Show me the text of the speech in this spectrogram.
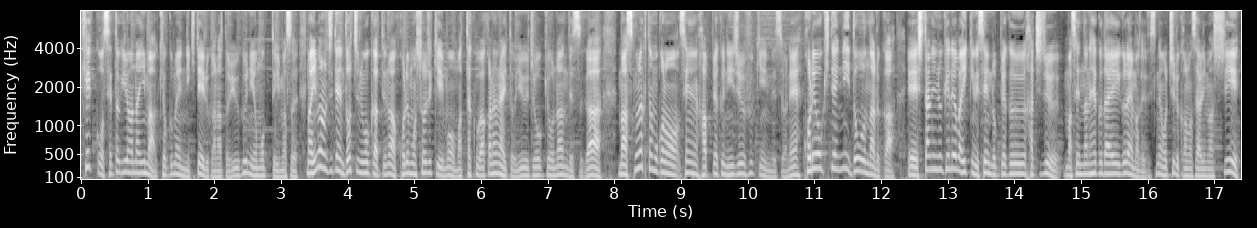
結構瀬戸際な今、局面に来ているかなというふうに思っています。まあ今の時点どっちに動くかっていうのは、これも正直もう全くわからないという状況なんですが、まあ少なくともこの1820付近ですよね。これを起点にどうなるか、えー、下に抜ければ一気に1680、まあ1700台ぐらいまでですね、落ちる可能性ありますし、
